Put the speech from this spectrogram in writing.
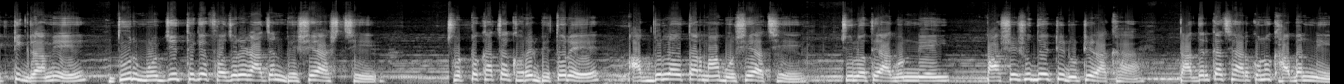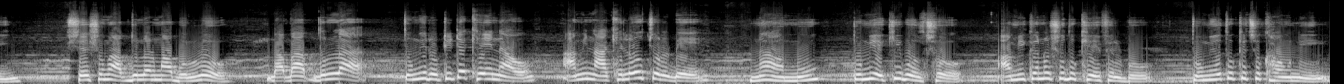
একটি গ্রামে দূর মসজিদ থেকে ফজরের আজান ভেসে আসছে। ছোট্ট কাঁচা ঘরের ভেতরে আবদুল্লাহ ও তার মা বসে আছে। চুলোতে আগুন নেই পাশে শুধু একটি রুটি রাখা। তাদের কাছে আর কোনো খাবার নেই। সে সময় আবদুল্লাহর মা বলল বাবা আব্দুল্লাহ তুমি রুটিটা খেয়ে নাও। আমি না খেলেও চলবে। না আম্মু তুমি একই বলছো? আমি কেন শুধু খেয়ে ফেলব? তুমিও তো কিছু খাওনি।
